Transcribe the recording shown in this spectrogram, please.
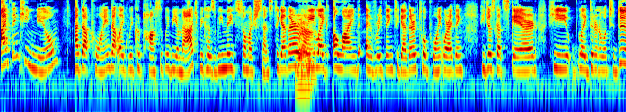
i think he knew at that point that like we could possibly be a match because we made so much sense together. Right. we like aligned everything together to a point where i think he just got scared. He like didn't know what to do.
